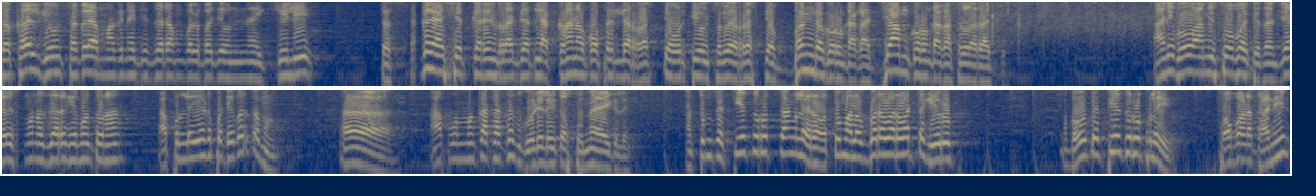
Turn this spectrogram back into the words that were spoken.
दखल घेऊन सगळ्या मागण्याची जर अंमलबजावणी नाही केली तर सगळ्या शेतकऱ्यांनी राज्यातल्या कानाकोपऱ्यातल्या रस्त्यावरती येऊन सगळे रस्ते बंद करून टाका जाम करून टाका सगळं राज्य. आणि भाऊ आम्ही सोबत येतात आणि ज्यावेळेस मनोज घे म्हणतो ना आपण लय येडपटे बरं का मग? हा. आपण मग कचाकच घोडे लईत असतो नाही ऐकलं. आणि तुमचं तेच रूप चांगलं आहे राव. तुम्हाला बरोबर वाटतं घे हे रूप? भाऊचं तेच रूप लय. थोबाडा हाणीन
